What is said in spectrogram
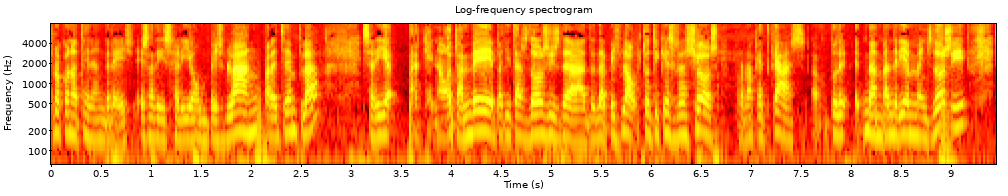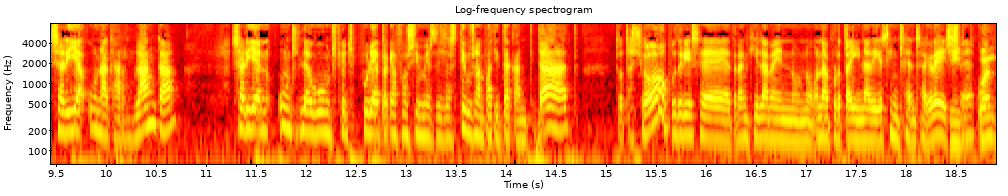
però que no tenen greix. És a dir, seria un peix blanc, per exemple, seria, per què no, també petites dosis de, de, de peix blau, tot i que és greixós, però en aquest cas eh, podri, en prendríem menys dosi, seria una carn blanca, serien uns llegums fets puré perquè fossin més digestius en petita quantitat tot això podria ser tranquil·lament una proteïna, diguéssim, sense greix. I eh? quan,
